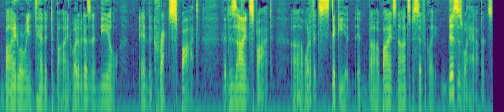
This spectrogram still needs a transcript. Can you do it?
bind where we intend it to bind? What if it doesn't anneal in the correct spot, the design spot? Uh, what if it's sticky and, and uh, binds non-specifically? This is what happens.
